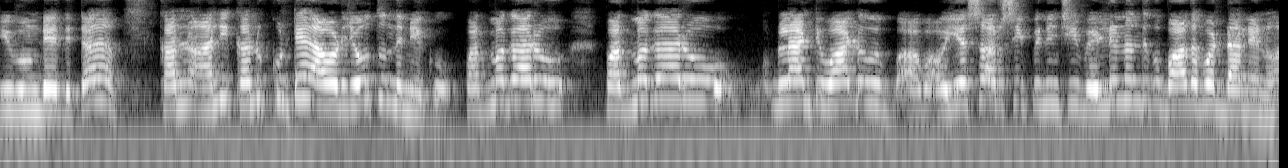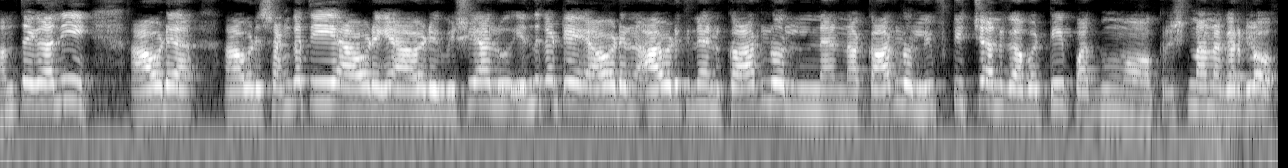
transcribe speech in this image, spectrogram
ఇవి ఉండేదిట. కను అని కనుక్కుంటే ఆవిడ చెబుతుంది నీకు. పద్మగారు పద్మగారు లాంటి వాళ్ళు వైఎస్ఆర్సీపీ నుంచి వెళ్ళినందుకు బాధపడ్డా నేను. అంతేగాని ఆవిడ ఆవిడ సంగతి ఆవిడ ఆవిడ విషయాలు. ఎందుకంటే ఆవిడ ఆవిడకి నేను కారులో నా- కారులో లిఫ్ట్ ఇచ్చాను కాబట్టి పద్మ కృష్ణానగర్లో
